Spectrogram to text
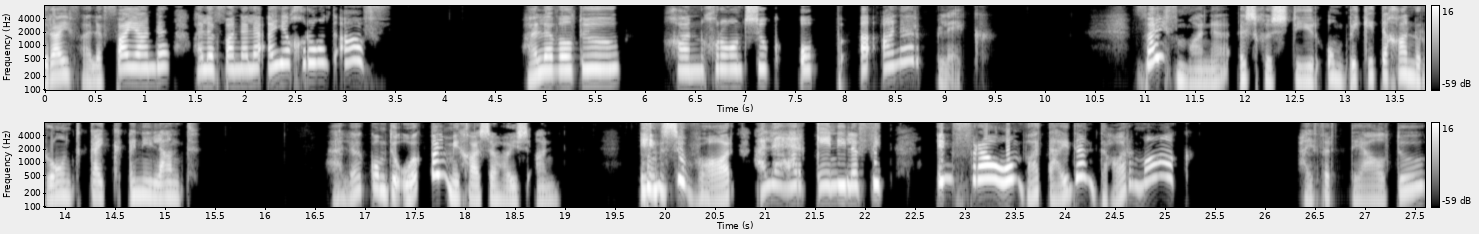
dryf hulle vyande hulle van hulle eie grond af. Hulle wil toe gaan grond soek op 'n ander plek. Vyf manne is gestuur om bietjie te gaan rondkyk in die land. Hulle kom toe ook by Micha se huis aan. En souwaar, hulle herken die leviet en vra hom wat hy dan daar maak. Hy vertel toe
